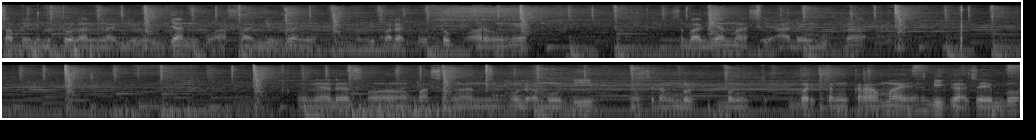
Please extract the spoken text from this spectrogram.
tapi kebetulan lagi hujan puasa juga ya. Pada tutup warungnya. Sebagian masih ada yang buka. Ini ada soal pasangan muda-mudi yang sedang ber, bercengkrama ya di gazebo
